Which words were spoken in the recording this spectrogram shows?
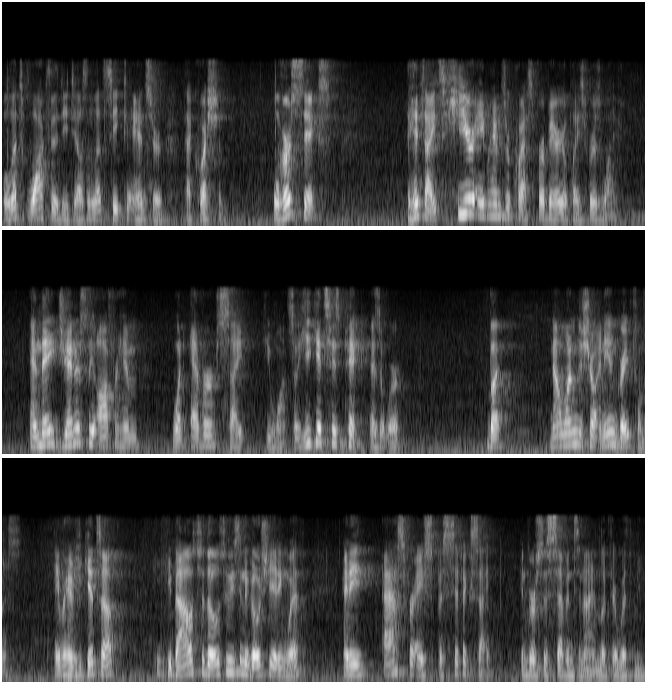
Well, let's walk through the details and let's seek to answer that question. Well, verse 6 the Hittites hear Abraham's request for a burial place for his wife, and they generously offer him whatever site he wants. So he gets his pick, as it were, but not wanting to show any ungratefulness. Abraham, he gets up, he bows to those who he's negotiating with, and he asks for a specific site in verses 7 to 9. Look there with me.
